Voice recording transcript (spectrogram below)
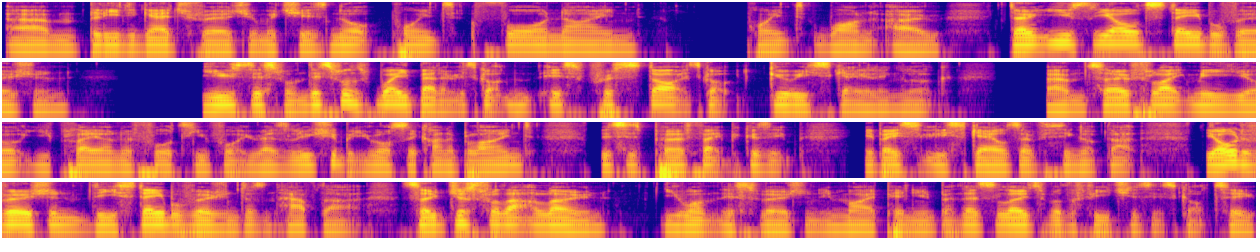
um, bleeding edge version, which is 0.49.10. Don't use the old stable version. Use this one. This one's way better. It's got, it's for a start, it's got GUI scaling. Look, um, so if like me, you you play on a 1440 resolution, but you're also kind of blind, this is perfect because it, it basically scales everything up. That The older version, the stable version doesn't have that. So just for that alone, you want this version in my opinion, but there's loads of other features it's got too.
